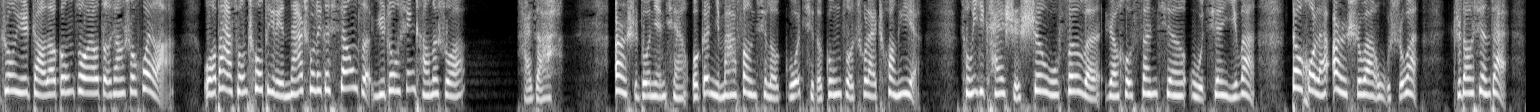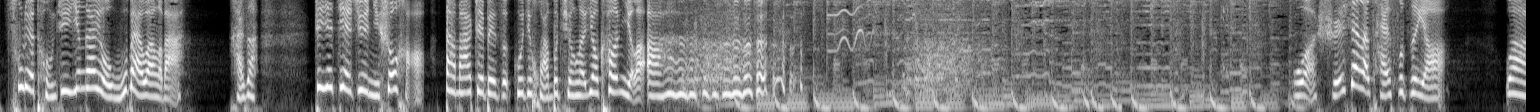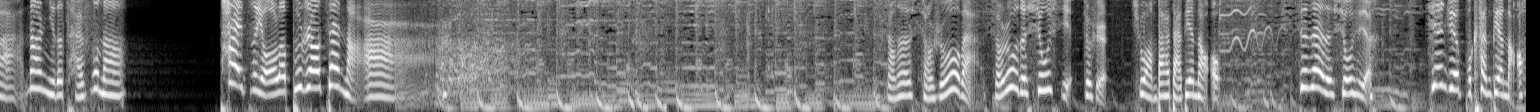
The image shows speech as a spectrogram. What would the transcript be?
终于找到工作，又走向社会了。我爸从抽屉里拿出了一个箱子，语重心长地说：“孩子啊，二十多年前，我跟你妈放弃了国企的工作，出来创业。从一开始身无分文，然后三千、五千、一万，到后来二十万、五十万，直到现在，粗略统计应该有五百万了吧，孩子。”这些借据你收好，爸妈这辈子估计还不清了，要靠你了啊！我实现了财富自由，哇，那你的财富呢？太自由了，不知道在哪儿。想到小时候吧，小时候的休息就是。去网吧打电脑。现在的休息，坚决不看电脑。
